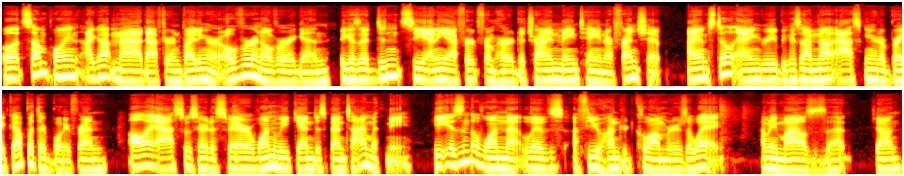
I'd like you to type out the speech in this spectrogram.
Well, at some point, I got mad after inviting her over and over again because I didn't see any effort from her to try and maintain our friendship. I am still angry because I'm not asking her to break up with her boyfriend. All I asked was her to spare one weekend to spend time with me. He isn't the one that lives a few hundred kilometers away. How many miles is that, John?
